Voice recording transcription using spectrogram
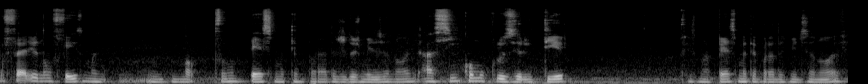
O Fred não fez uma, uma, Foi uma péssima temporada de 2019, assim como o Cruzeiro inteiro. fez uma péssima temporada 2019.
